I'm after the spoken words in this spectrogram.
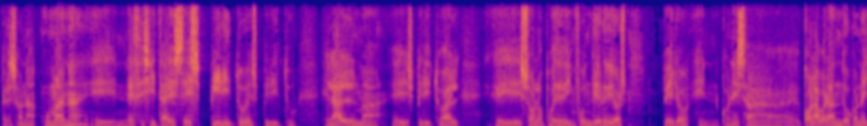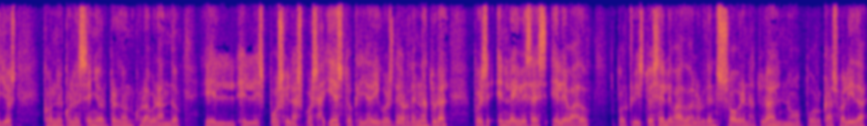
persona humana eh, necesita ese espíritu, espíritu, el alma espiritual que solo puede infundir Dios, pero con esa colaborando con ellos, con el, con el Señor, perdón, colaborando el, el, esposo y la esposa. Y esto, que ya digo, es de orden natural, pues en la Iglesia es elevado, por Cristo es elevado al orden sobrenatural, no por casualidad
